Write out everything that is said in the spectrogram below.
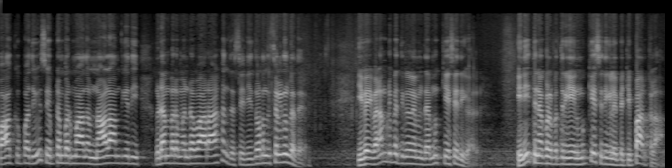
வாக்குப்பதிவு செப்டம்பர் மாதம் நாலாம் தேதி இடம்பெறும் என்றவாறாக இந்த செய்தி தொடர்ந்து செல்கின்றது. இவை வலம்புரி பத்திரிகையில் இந்த முக்கிய செய்திகள். இனி தினக்குள் பத்திரிகையின் முக்கிய செய்திகளை பற்றி பார்க்கலாம்.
